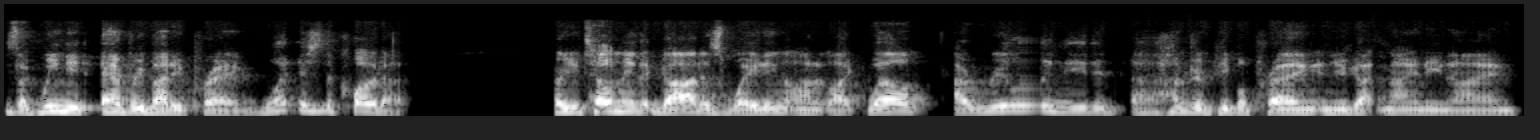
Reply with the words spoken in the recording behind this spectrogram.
It's like we need everybody praying. What is the quota? Are you telling me that God is waiting on it? Like, well, I really needed hundred people praying, and you got ninety nine,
